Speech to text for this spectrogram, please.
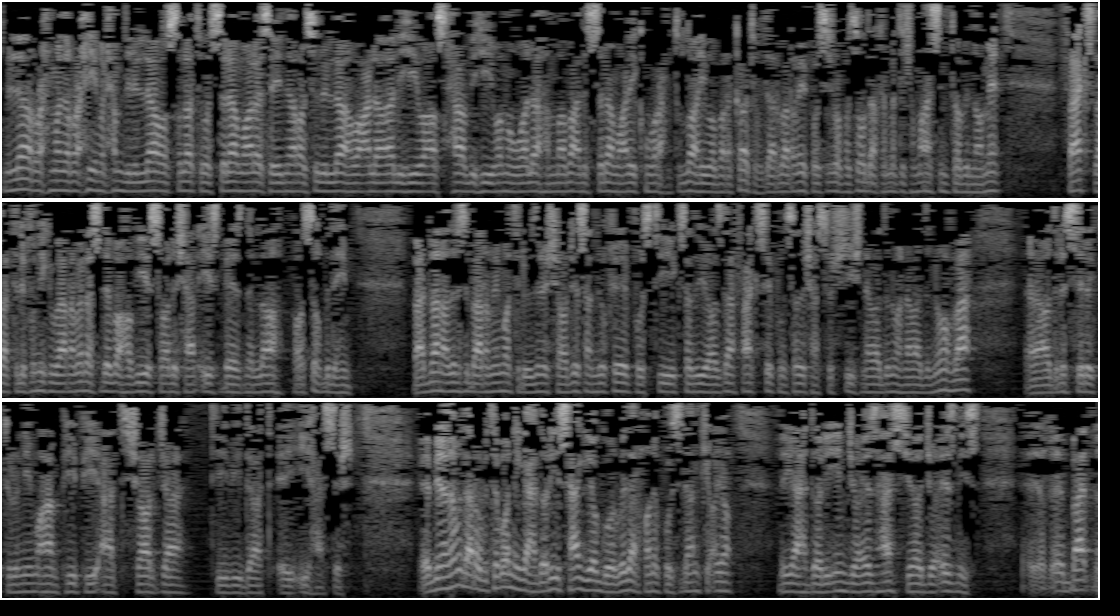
بسم الله الرحمن الرحیم الحمد لله والصلاة والسلام على سيدنا رسول الله وعلى آله وأصحابه ومن والاه اما بعد السلام علیکم و رحمت الله و برکاته در برنامه پرسش و پاسخ در خدمت شما هستیم تا به نامه فکس و تلفنی که برنامه رسیده و حاوی سوال شرعی است باذن الله پاسخ بدهیم بعدا آدرس برنامه ما تلویزیون شارجه صندوق پستی 111 فکس 566 99 99 و آدرس الکترونی ما هم pp@sharjatv.ae هستش بینندمون در رابطه با نگهداری سگ یا گربه در خانه پرسیدن که آیا نگهداری این جایز هست یا جایز نیست.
